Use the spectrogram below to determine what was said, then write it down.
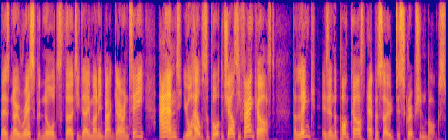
There's no risk with Nord's 30 day money back guarantee, and you'll help support the Chelsea Fancast. The link is in the podcast episode description box.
